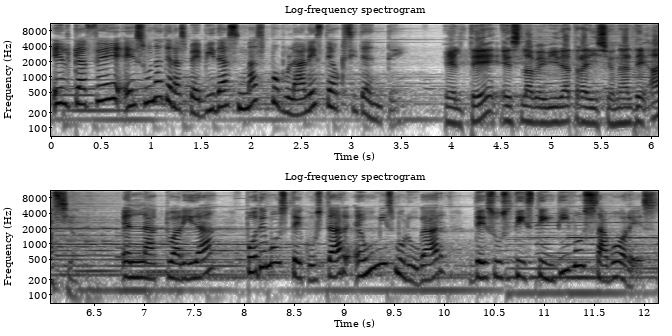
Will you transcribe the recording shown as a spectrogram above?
El café es una de las bebidas más populares de Occidente. El té es la bebida tradicional de Asia. En la actualidad, podemos degustar en un mismo lugar de sus distintivos sabores.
